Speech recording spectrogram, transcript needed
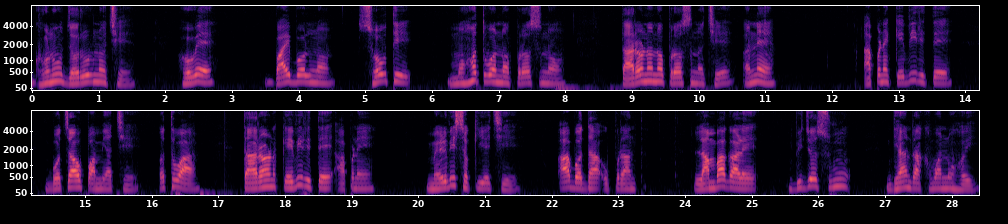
ઘણું જરૂરનું છે. હવે બાઇબલનો સૌથી મહત્ત્વનો પ્રશ્ન તારણનો પ્રશ્ન છે અને આપણે કેવી રીતે બચાવ પામ્યા છે અથવા તારણ કેવી રીતે આપણે મેળવી શકીએ છીએ, આ બધા ઉપરાંત લાંબા ગાળે બીજો શું ધ્યાન રાખવાનું હોય,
